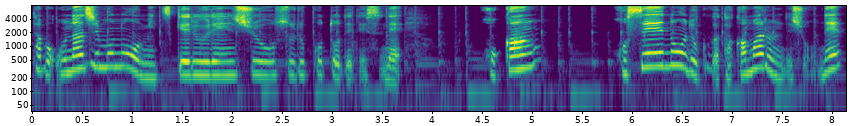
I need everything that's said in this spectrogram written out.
多分同じものを見つける練習をすることでですね、保管補正能力が高まるんでしょうね。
